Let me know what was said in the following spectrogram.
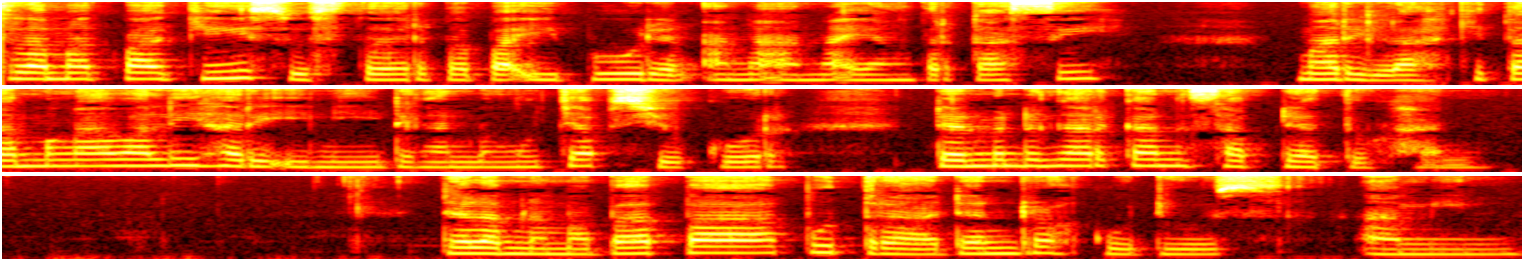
Selamat pagi, suster, bapak, ibu, dan anak-anak yang terkasih. Marilah kita mengawali hari ini dengan mengucap syukur dan mendengarkan sabda Tuhan. Dalam nama Bapa, Putra, dan Roh Kudus. Amin.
